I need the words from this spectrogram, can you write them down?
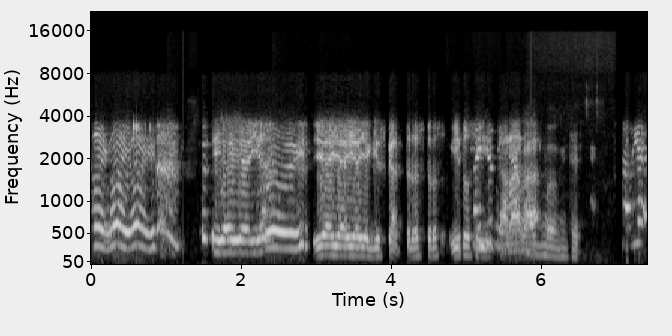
oi oi oi iya iya iya oi iya iya iya iya Giska terus terus itu sih Lanjut ya. Tarara Bangke. Kalian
